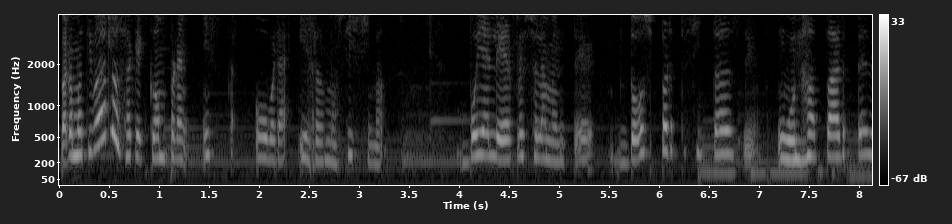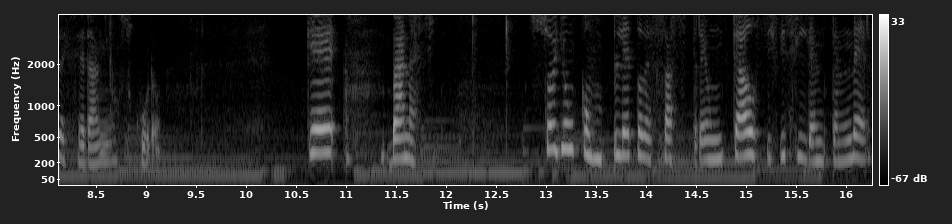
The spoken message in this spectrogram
para motivarlos a que compren esta obra hermosísima, voy a leerles solamente dos partecitas de una parte de Geranio Oscuro, que van así. Soy un completo desastre, un caos difícil de entender.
